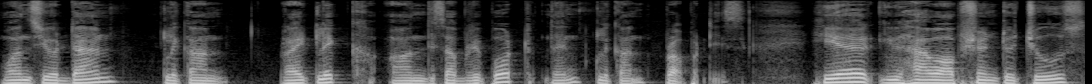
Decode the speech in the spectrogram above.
Once you're done click on right click on the sub report then click on properties. Here you have option to choose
